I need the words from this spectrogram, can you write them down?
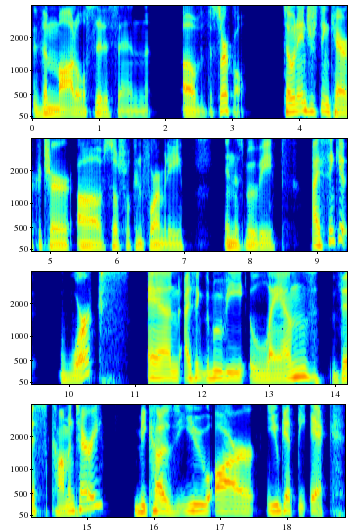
the model citizen of the circle so, an interesting caricature of social conformity in this movie. I think it works. And I think the movie lands this commentary because you are, you get the ick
